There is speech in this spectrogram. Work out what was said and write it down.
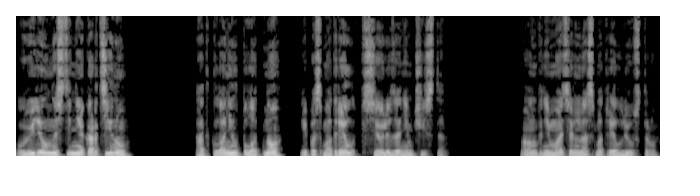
Увидел на стене картину, отклонил полотно и посмотрел, все ли за ним чисто. Он внимательно осмотрел люстру.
